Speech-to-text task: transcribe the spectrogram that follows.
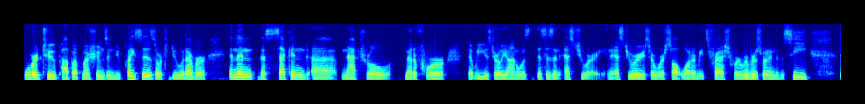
or to pop up mushrooms in new places, or to do whatever. And then the second uh, natural metaphor that we used early on was that this is an estuary. And estuaries are where salt water meets fresh, where rivers run into the sea.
